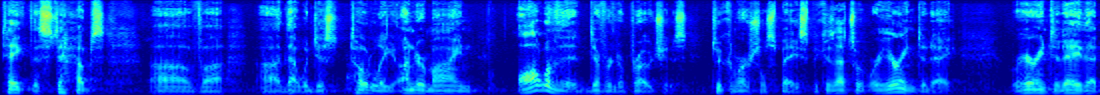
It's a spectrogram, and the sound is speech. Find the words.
take the steps of, uh, uh, that would just totally undermine all of the different approaches to commercial space, because that's what we're hearing today. We're hearing today that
